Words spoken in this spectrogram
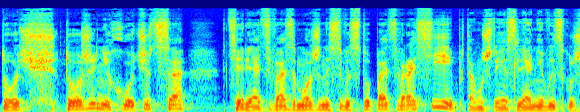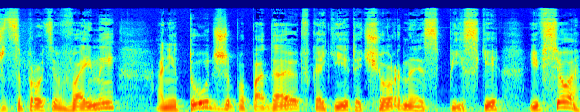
тоже не хочется терять возможность выступать в России, потому что если они выскажутся против войны, они тут же попадают в какие-то черные списки, и все.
